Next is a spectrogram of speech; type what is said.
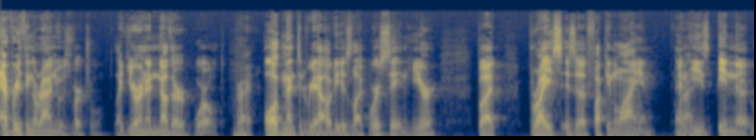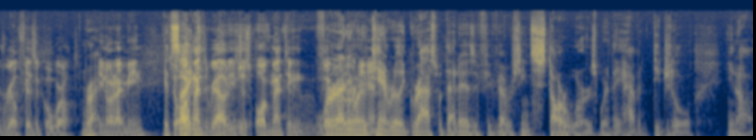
everything around you is virtual. Like you're in another world. Right. Augmented reality is like we're sitting here, but Bryce is a fucking lion and Right. he's in the real physical world. Right. You know what I mean? It's so like- augmented reality is just augmenting for anyone who in. can't really grasp what that is, if you've ever seen Star Wars, where they have a digital, you know,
